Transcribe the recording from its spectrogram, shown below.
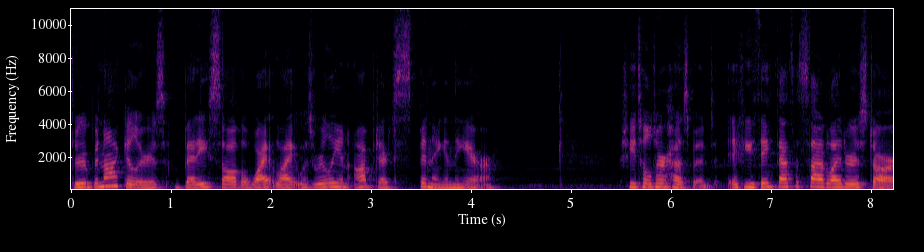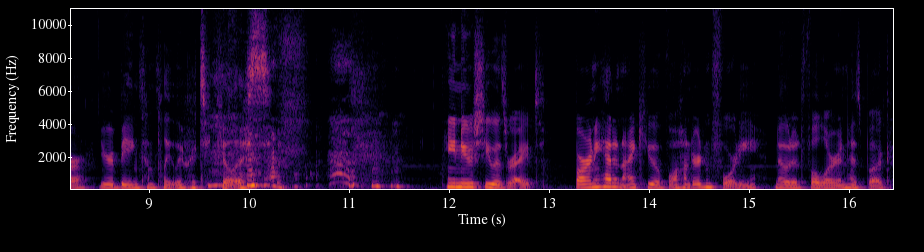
Through binoculars, Betty saw the white light was really an object spinning in the air. She told her husband, If you think that's a satellite or a star, you're being completely ridiculous. he knew she was right. Barney had an IQ of 140, noted Fuller in his book.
